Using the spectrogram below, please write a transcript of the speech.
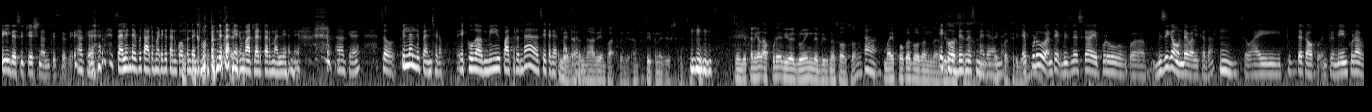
deal the situation అనిపిస్తుంది. ఓకే. సైలెంట్ అయిపోతే ఆటోమేటిక్గా తన కోపం తగ్గిపోతుంది. తను ఏం మాట్లాడతారు మళ్ళీ అని. ఓకే. సో పిల్లల్ని పెంచడం. ఎక్కువగా మీ పాత్ర ఉందా సీత గారి లేదు అసలు నాదేం పాత్ర లేదు. అంత సీతనే చూసింది. నేను చెప్పాను కదా అప్పుడే we're growing the business also. My focus was on ఎక్కువ business మీదే ఉంది. ఎక్కువ తిరిగి. ఎప్పుడు అంటే business గా ఎప్పుడు బిజీగా ఉండేవాళ్ళు కదా. So I took that up అంటే నేను కూడా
